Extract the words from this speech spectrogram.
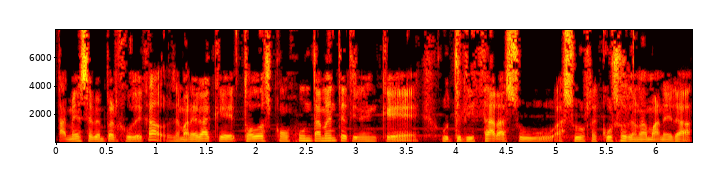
también se ven perjudicados. De manera que todos conjuntamente tienen que utilizar a, su, a sus recursos de una manera,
